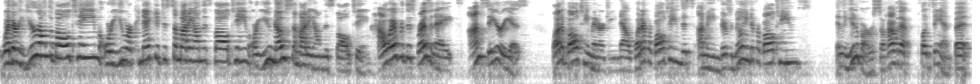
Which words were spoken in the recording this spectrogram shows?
whether you're on the ball team or you are connected to somebody on this ball team or you know somebody on this ball team. However, this resonates. I'm serious. A lot of ball team energy. Now, whatever ball team this, I mean, there's a million different ball teams in the universe. So however that plugs in, but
